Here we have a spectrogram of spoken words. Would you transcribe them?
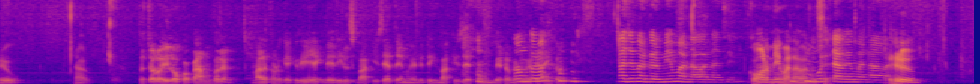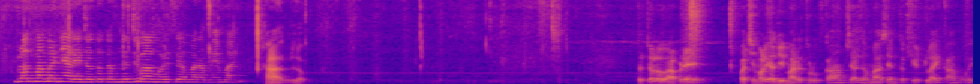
એવું. સારું. તો ચલો એ લોકો કામ કરે. મારે થોડુંક એક રી એક બે રીલ્સ બાકી છે તેનું એડિટિંગ બાકી છે તો હું બેઠો બેઠો એડિટિંગ કરું. આજે મારા ઘર મહેમાન આવવાના છે. કોણ મહેમાન આવવાના છે? મોટા મહેમાન આવવાના. બ્લોગમાં બન્યા રહેજો તો તમને જોવા મળશે અમારા મહેમાન. હા લો. તો ચલો આપણે પછી મળીએ. હજી મારે થોડુંક કામ છે. આજે અમારે છે ને તો કેટલાય કામ હોય.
